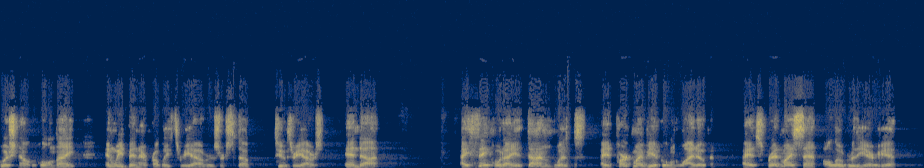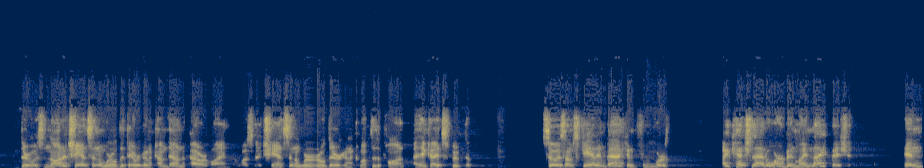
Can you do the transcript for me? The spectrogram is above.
Bushnell the whole night. And we'd been there probably three hours or so, two or three hours. And uh, I think what I had done was I had parked my vehicle in wide open. I had spread my scent all over the area. There was not a chance in the world that they were going to come down the power line. There wasn't a chance in the world they were going to come up to the pond. I think I had spooked them. So as I'm scanning back and forth, I catch that orb in my night vision. And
